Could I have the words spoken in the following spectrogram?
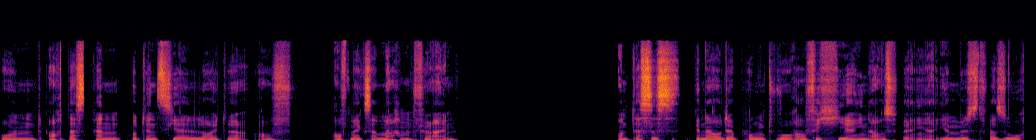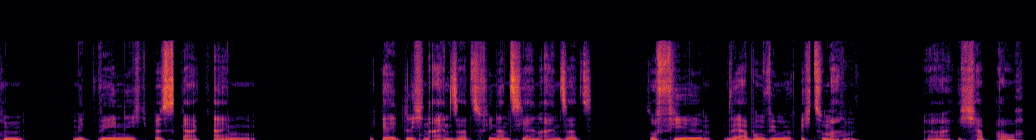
und auch das kann potenziell Leute auf aufmerksam machen für einen. Und das ist genau der Punkt, worauf ich hier hinaus will. Ja, ihr müsst versuchen, mit wenig bis gar keinem geldlichen Einsatz, finanziellen Einsatz, so viel Werbung wie möglich zu machen. Ja, ich habe auch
